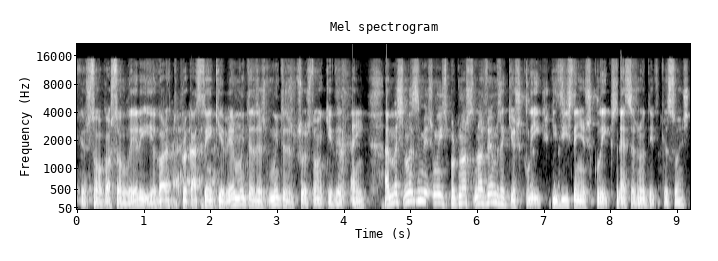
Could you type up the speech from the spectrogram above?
Eles gostam de ler e agora por acaso têm aqui a ver, muitas das, muitas das pessoas estão aqui a ver têm, ah, mas, mas é mesmo isso, porque nós, nós vemos aqui os cliques, que existem os cliques nessas notificações,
